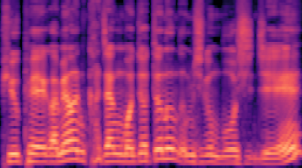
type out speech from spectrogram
뷔페에 가면 가장 먼저 뜨는 음식은 무엇인지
